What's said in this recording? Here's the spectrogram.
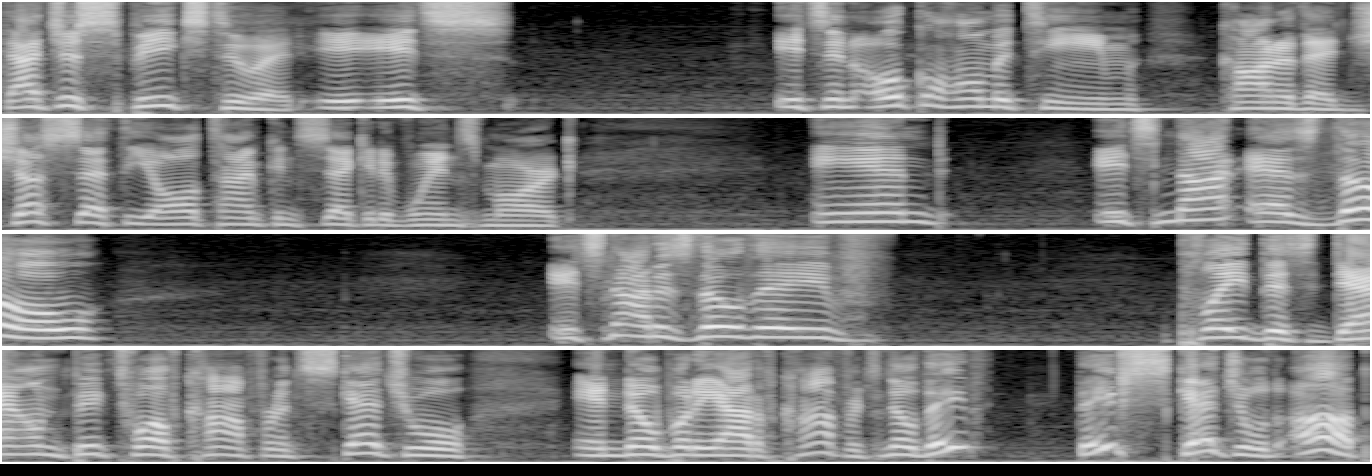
that just speaks to it. It's it's an Oklahoma team, Connor, that just set the all time consecutive wins mark. And it's not as though it's not as though they've played this down Big 12 conference schedule and nobody out of conference. No, they've they've scheduled up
